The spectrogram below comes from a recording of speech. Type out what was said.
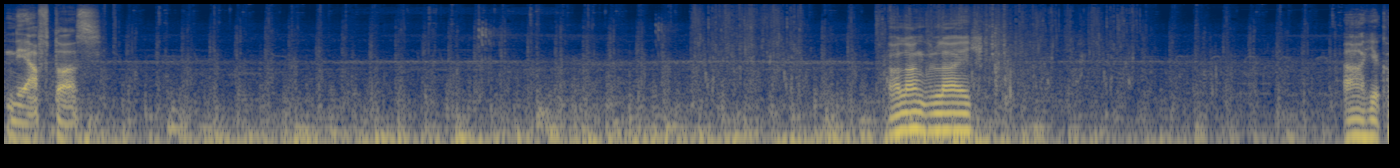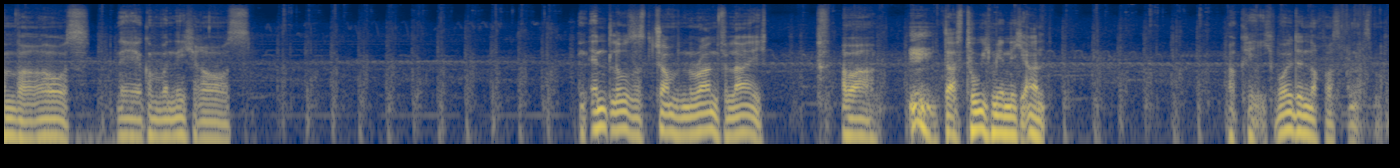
nervt das. Da lang vielleicht. Ah, hier kommen wir raus. Ne, hier kommen wir nicht raus. Ein endloses Jump'n'Run vielleicht. Aber das tue ich mir nicht an. Okay, ich wollte noch was anderes machen.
